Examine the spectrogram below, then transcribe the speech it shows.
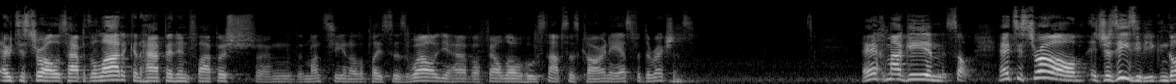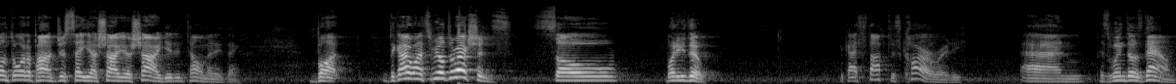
Eretz Yisrael has happened a lot. It can happen in Flatbush and in Monsey and other places as well. You have a fellow who stops his car and he asks for directions. Ech magim. So Eretz Yisrael, it's just easy. If you can go into autopilot and just say Yashar Yashar. You didn't tell him anything. But the guy wants real directions. So what do you do? The guy stopped his car already and his window's down.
